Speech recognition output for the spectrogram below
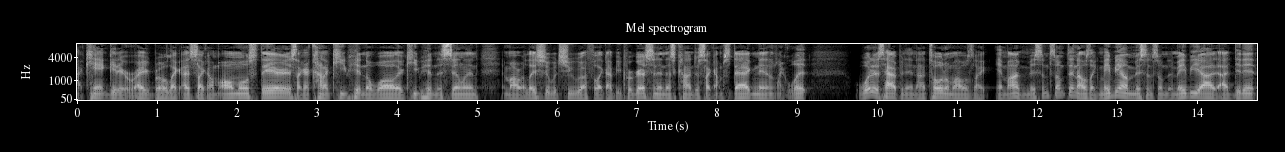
I can't get it right, bro. Like it's like I'm almost there. It's like I kind of keep hitting the wall or keep hitting the ceiling. In my relationship with you, I feel like I'd be progressing, and it's kind of just like I'm stagnant. I'm like, what? What is happening? I told him I was like, "Am I missing something?" I was like, "Maybe I'm missing something. Maybe I, I didn't.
